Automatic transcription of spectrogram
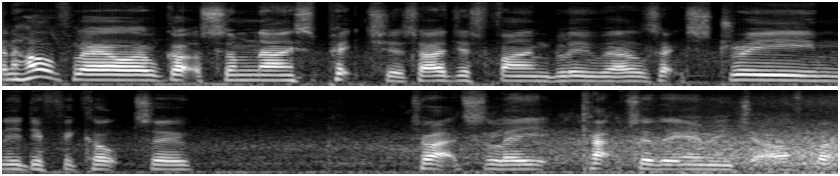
and hopefully I'll have got some nice pictures. I just find bluebells extremely difficult to to actually capture the image of. But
